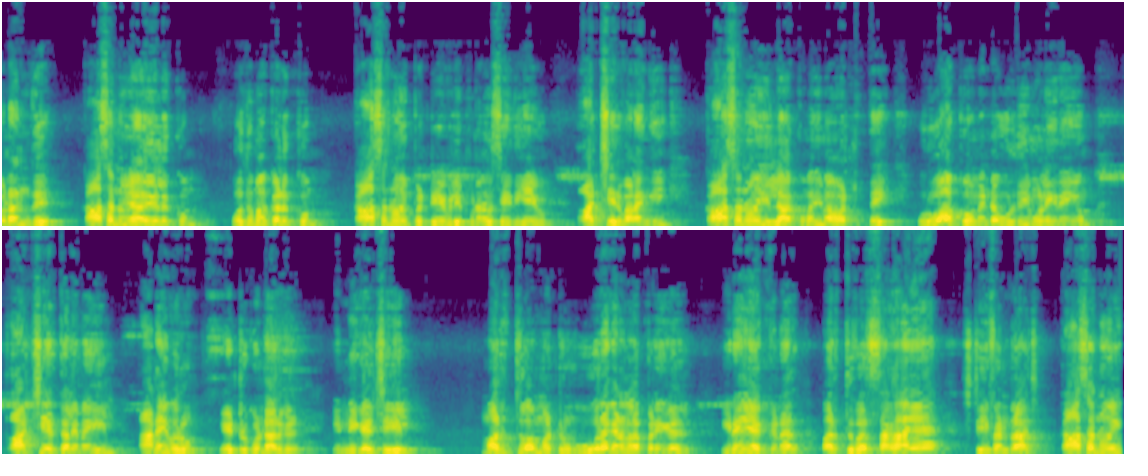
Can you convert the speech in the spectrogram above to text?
தொடர்ந்து காசநோயாளிகளுக்கும் பொதுமக்களுக்கும் காசநோய் பற்றிய விழிப்புணர்வு செய்தியை ஆட்சியர் வழங்கி காசநோய் இல்லா குமரி மாவட்டத்தை உருவாக்குவோம் என்ற உறுதிமொழியினையும் ஆட்சியர் தலைமையில் அனைவரும் ஏற்றுக்கொண்டார்கள். இந்நிகழ்ச்சியில் மருத்துவம் மற்றும் ஊரக நலப்பணிகள் இணை இயக்குனர் மருத்துவர் சகாய ஸ்டீஃபன் ராஜ் காசநோய்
